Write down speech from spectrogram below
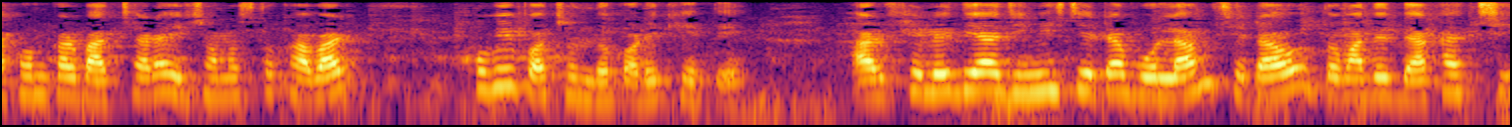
এখনকার বাচ্চারা এই সমস্ত খাবার খুবই পছন্দ করে খেতে। আর ফেলে দেওয়া জিনিস যেটা বললাম, সেটাও তোমাদের দেখাচ্ছি।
